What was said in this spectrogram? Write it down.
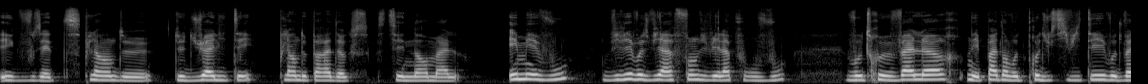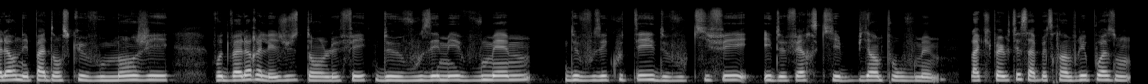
et que vous êtes plein de, dualité, plein de paradoxes. C'est normal. Aimez-vous, vivez votre vie à fond, vivez là pour vous. Votre valeur n'est pas dans votre productivité, votre valeur n'est pas dans ce que vous mangez. Votre valeur, elle est juste dans le fait de vous aimer vous-même, de vous écouter, de vous kiffer et de faire ce qui est bien pour vous-même. La culpabilité, ça peut être un vrai poison.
